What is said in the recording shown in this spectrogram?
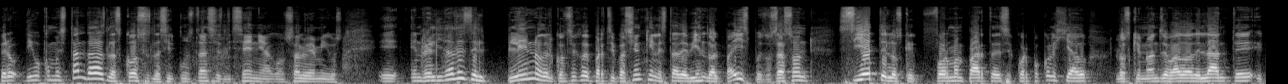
Pero digo, como están dadas las cosas, las circunstancias, Licenia, Gonzalo y amigos, eh, en realidad es el Pleno del Consejo de Participación quien le está debiendo al país, pues, o sea, son siete los que forman parte de ese cuerpo colegiado, los que no han llevado adelante el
